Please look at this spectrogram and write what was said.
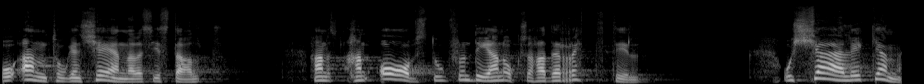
och antog en tjänares gestalt. Han, han avstod från det han också hade rätt till. Och kärleken,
